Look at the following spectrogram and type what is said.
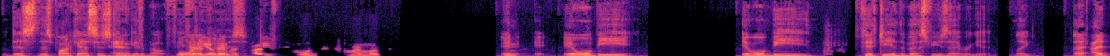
this this podcast is going to get about 50 Forty of them are. My mother. and it- it will be it will be 50 of the best views I ever get. Like I, I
